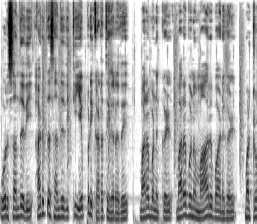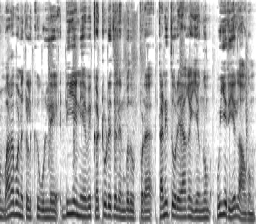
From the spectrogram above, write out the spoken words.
ஒரு சந்ததி அடுத்த சந்ததிக்கு எப்படி கடத்துகிறது? மரபணுக்கள் மரபணு மாறுபாடுகள் மற்றும் மரபணுக்களுக்கு உள்ளே டிஎன்ஏவை கட்டுடைத்தல் என்பது உட்பட தனித்துறையாக இயங்கும் உயிரியல் ஆகும்.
